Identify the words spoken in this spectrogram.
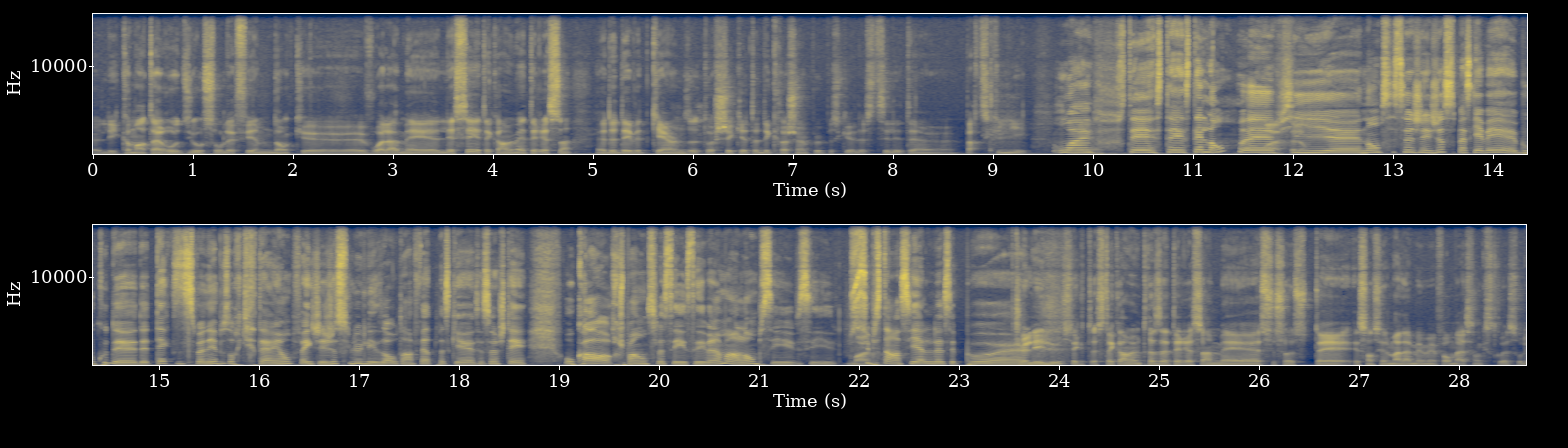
euh, les, commentaires audio sur le film. Donc euh, voilà, mais l'essai était quand même intéressant de David Cairns. Toi, je sais que tu as décroché un peu parce que le style était particulier. Ouais, c'était long. puis non, c'est ça, j'ai juste parce qu'il y avait beaucoup de, de, textes disponibles sur Criterion, fait que j'ai juste lu les autres en fait parce que c'est ça, j'étais au corps, je pense. C'est vraiment long, c'est substantiel, c'est pas. Je l'ai lu, c'était quand même très intéressant, mais c'est ça, c'était essentiellement la même information qui se sur les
